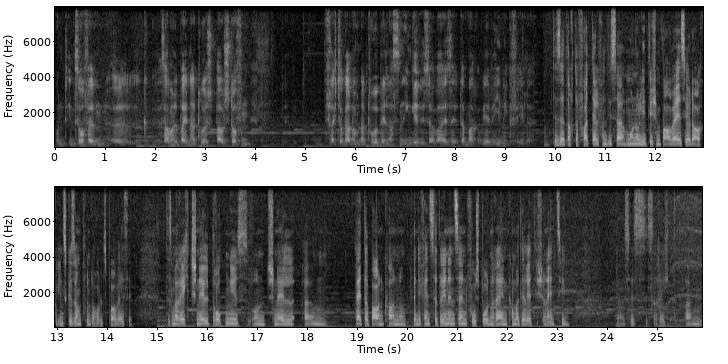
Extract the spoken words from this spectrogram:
Und insofern, äh, sagen wir mal, bei Naturbaustoffen, vielleicht sogar noch naturbelassen in gewisser Weise, da machen wir wenig Fehler. Das ist halt auch der Vorteil von dieser monolithischen Bauweise oder auch insgesamt von der Holzbauweise, dass man recht schnell trocken ist und schnell ähm, weiterbauen kann. Und wenn die Fenster drinnen sind, Fußboden rein, kann man theoretisch schon einziehen. Ja, also es ist eine recht ähm,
